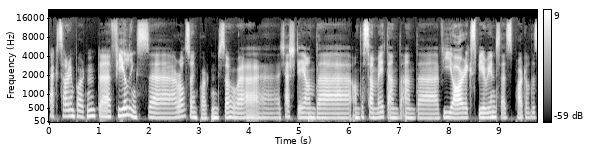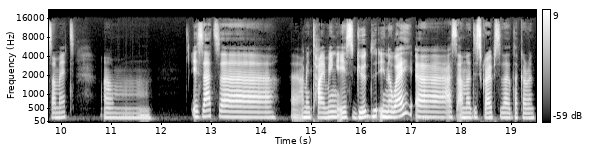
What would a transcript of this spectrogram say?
facts are important. Uh, feelings uh, are also important. So, uh, Kjersti, on the on the summit and and the VR experience as part of the summit, um, is that? Uh, uh, I mean, timing is good in a way, uh, as Anna describes the, the current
